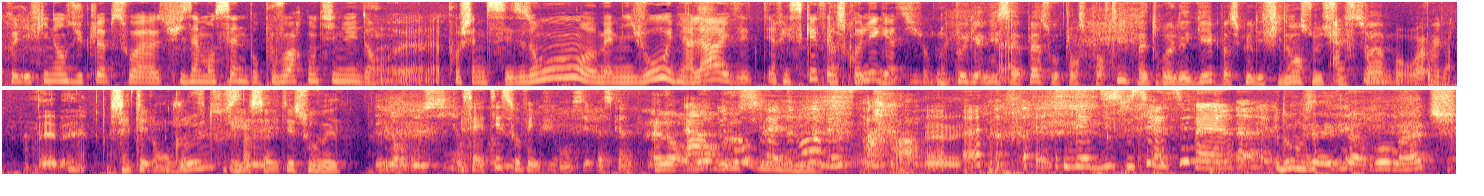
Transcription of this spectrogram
que les finances du club soient suffisamment saines pour pouvoir continuer dans euh, la prochaine saison au même niveau, et bien là, ils étaient risquaient cette Parce relégation. On peut gagner sa place au plan sportif, mais être relégué parce que les finances ne suivent pas. Bon, voilà. Voilà. Eh ben, C'était l'enjeu Tout et ça. ça a été sauvé. Et lors de si, Ça a été sauvé. Pascal. Alors, Ah, lors de scie- complètement, n'est-ce pas ouais. Il a du souci à se faire. donc vous avez vu un beau match.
